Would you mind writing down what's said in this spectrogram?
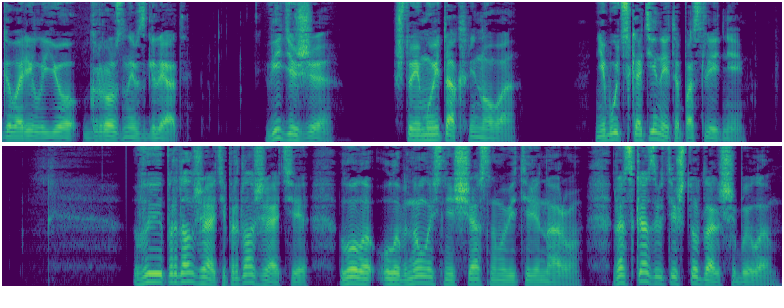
говорил ее грозный взгляд. «Видишь же, что ему и так хреново. Не будь скотиной-то последней». «Вы продолжайте, продолжайте», — Лола улыбнулась несчастному ветеринару. «Рассказывайте, что дальше было».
